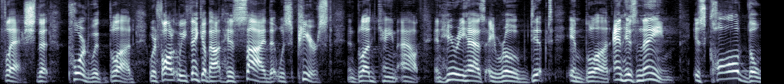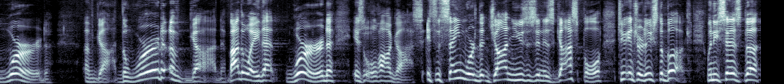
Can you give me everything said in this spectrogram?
flesh that poured with blood. we thought, we think about his side that was pierced and blood came out. And here he has a robe dipped in blood. And his name is called the Word of God. The Word of God. By the way, that word is logos. It's the same word that John uses in his gospel to introduce the book. When he says, The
